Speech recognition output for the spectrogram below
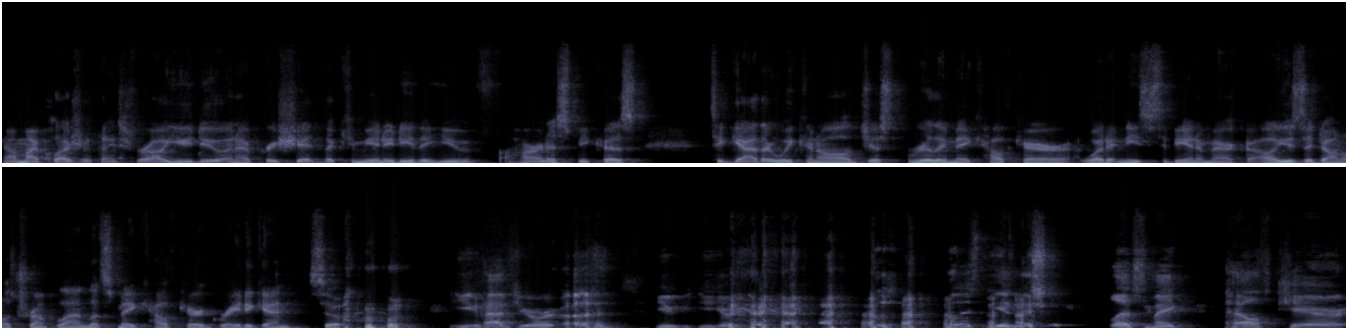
My pleasure. Thanks for all you do. And I appreciate the community that you've harnessed because together we can all just really make healthcare what it needs to be in America. I'll use the Donald Trump line. Let's make healthcare great again. So you have your uh, you your what is the initial? Let's make healthcare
